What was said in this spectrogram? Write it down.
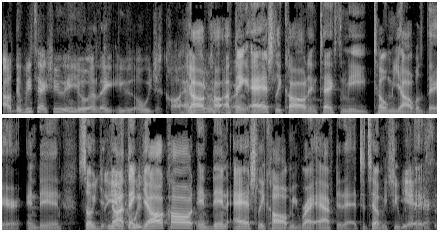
Oh, did we text you? And you were like, you or we just called. Y'all can't called. I think Ashley called and texted me, told me y'all was there, and then so no, Yeah, I think we- y'all called, and then Ashley called me right after that to tell me she was Yeah. there. So,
